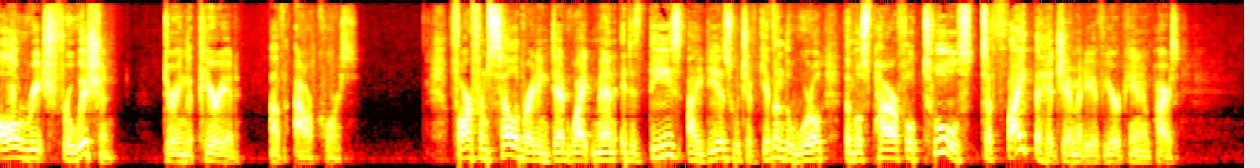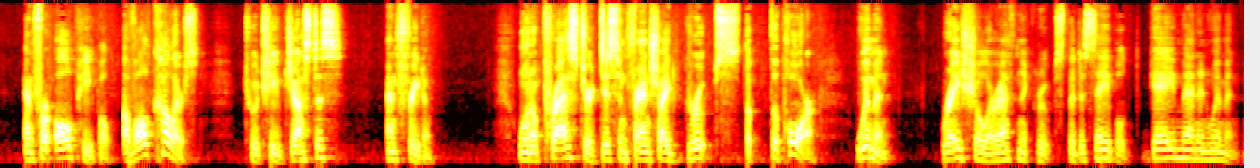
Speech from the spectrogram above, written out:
All reached fruition during the period of our course. Far from celebrating dead white men, it is these ideas which have given the world the most powerful tools to fight the hegemony of European empires, and for all people of all colors to achieve justice and freedom. When oppressed or disenfranchised groups, the, the poor, women, racial or ethnic groups, the disabled, gay men and women,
